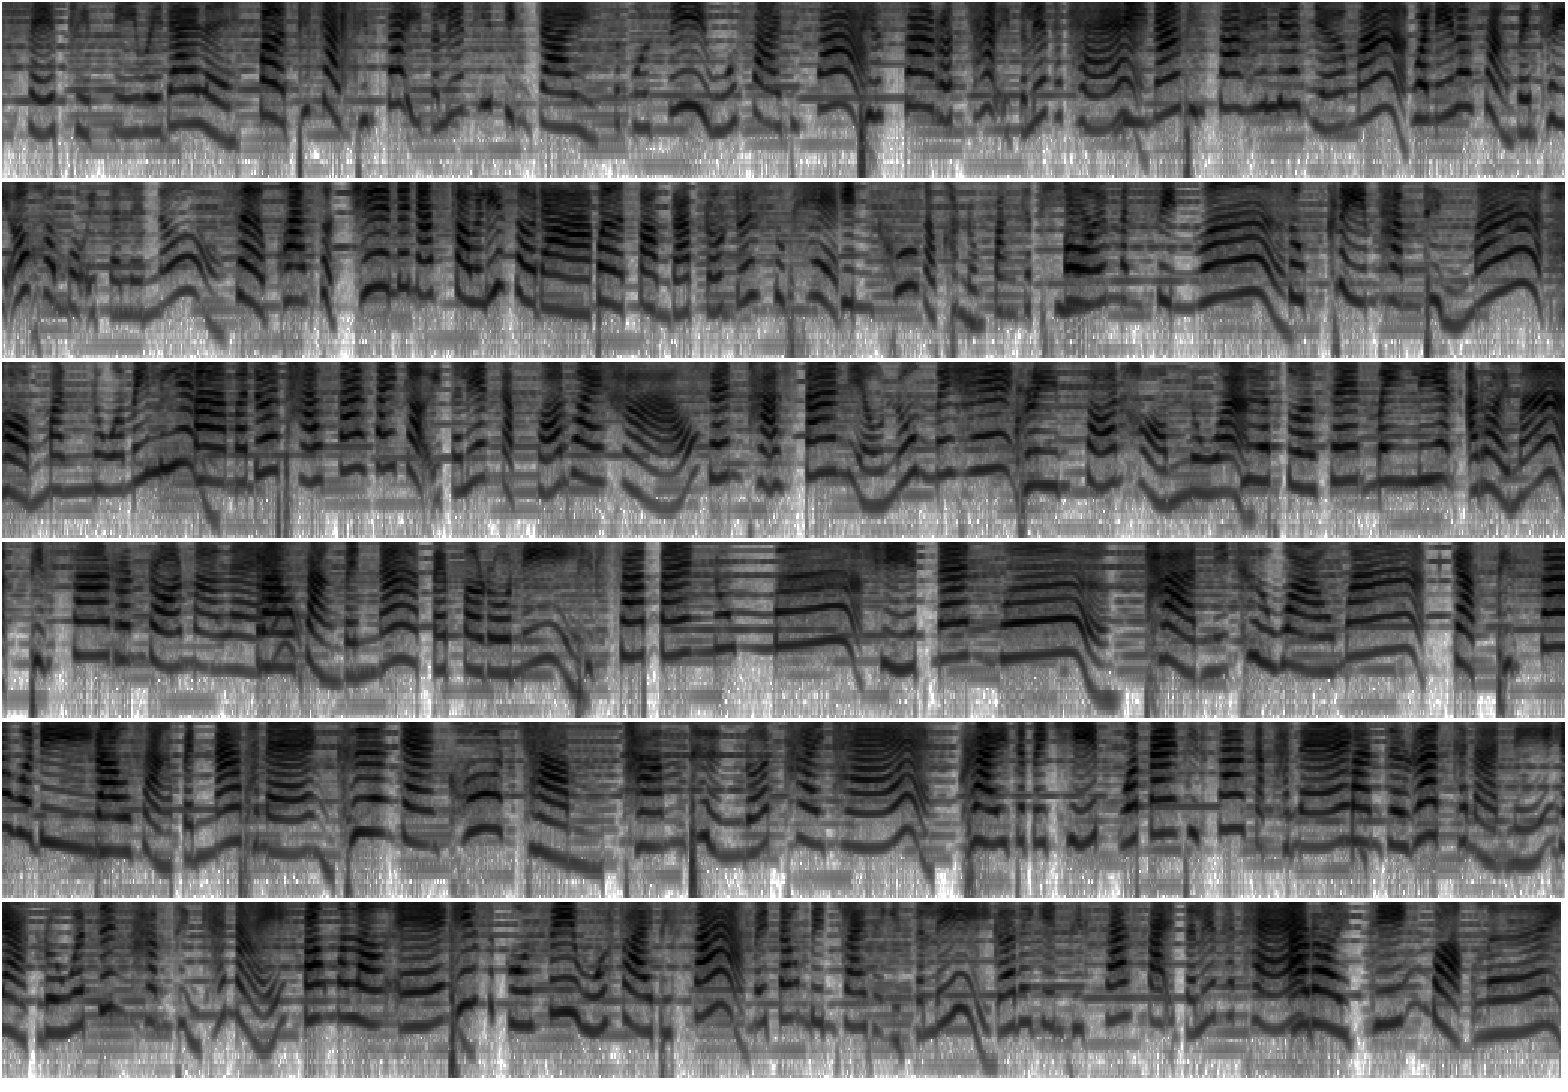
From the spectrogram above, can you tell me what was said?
ดเซฟคลิปนี้ไว้ได้เลย เปิดพิกัดพิซซ่าอิตาเลียนที่จริงใจสกูซี่วูดไฟพิซซ่าพิซซ่ารสชาติอิตาเลียนแท้ๆมีหน้าพิซซ่าให้เลือกเยอะมาก วันนี้เราสั่งเป็นทริโอคอมโบอิตาเลโนเสิร์ฟความสดชื่นด้วยน้ำสตรอเบอรี่โซดา เปิดตอมรับรสด้วยซุปเห็ด กินคู่กับขนมปังกระเทียม โอ้ยมันฟินเวอร์ ซุปครีมทำถึงมาก หอมมันนัวไม่เลี่ยน ตามมาด้วยพาสต้าไส้กรอกอิตาเลียนกับซอสไวน์ขาว เส้นพาสต้าเหนียวนุ่มไม่แห้ง ครีมซอสหอมนัว เคลือบตัวเส้นไม่เลี่ยนอร่อยมาก พิซซ่าร้อนๆมาแล้ว เราสั่งเป็นหน้าเปปเปอโรนีพิซซ่าแป้งนุ่มมาก ชีสแน่นเวอร์ ถาดนี้คือว้าวมาก กับพิซซ่าวดี เราสั่งเป็นหน้าพแนง เครื่องแกงโคตรฉ่ำทำถึงรสไทยแท้ ใครจะไปคิดว่าแป้งพิซซ่ากับพแนง มันจะรัดขนาดนี้ อยากรู้ว่าจึ้งทำถึงแค่ไหน ต้องมาลองเองที่สกูซี่วูดไฟพิซซ่าไม่ต้องบินไกลถึงอิตาลี ก็ได้กินพิซซ่าสไตล์อิตาเลียนแท้ๆอร่อยจริงบอกเลย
